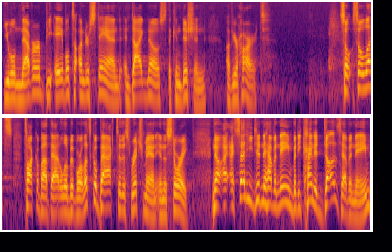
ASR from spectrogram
you will never be able to understand and diagnose the condition of your heart. So, so let's talk about that a little bit more. Let's go back to this rich man in the story. Now, I, I said he didn't have a name, but he kind of does have a name.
